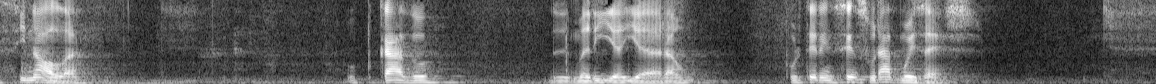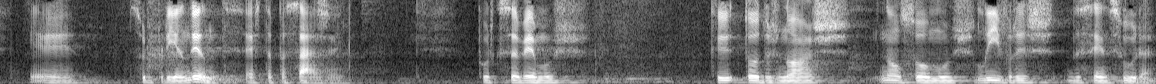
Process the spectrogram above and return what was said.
assinala o pecado de Maria e Arão por terem censurado Moisés. É surpreendente esta passagem, porque sabemos que todos nós não somos livres de censura.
